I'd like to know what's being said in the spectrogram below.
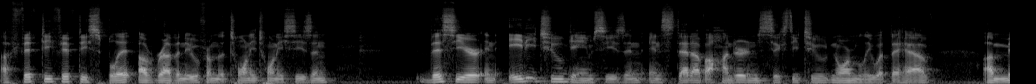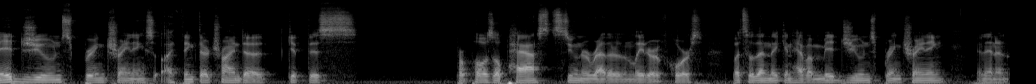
a 50-50 split of revenue from the 2020 season. This year an 82 game season instead of 162 normally what they have. A mid-june spring training so i think they're trying to get this proposal passed sooner rather than later of course but so then they can have a mid-june spring training and then an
